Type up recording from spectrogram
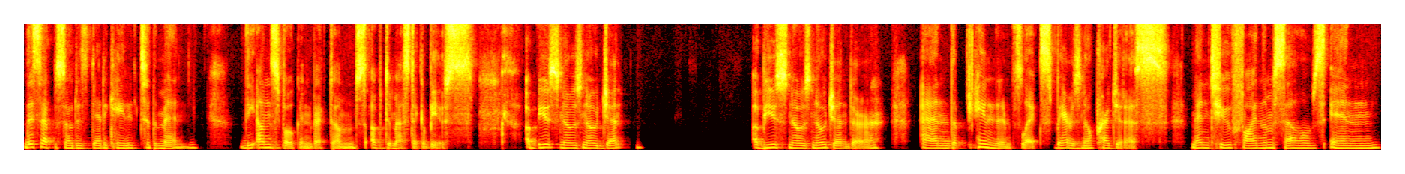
This episode is dedicated to the men, the unspoken victims of domestic abuse. Abuse knows no gen- abuse knows no gender, and the pain it inflicts bears no prejudice. Men too find themselves in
